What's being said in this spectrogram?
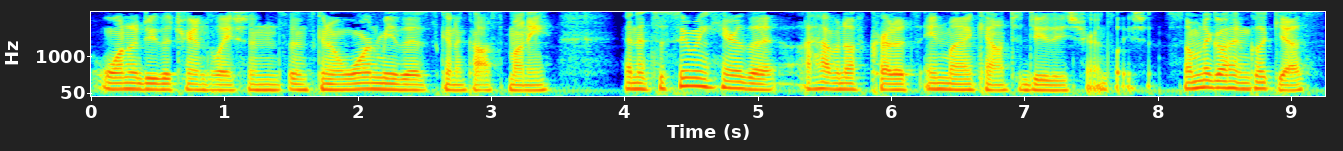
want to do the translations and it's going to warn me that it's going to cost money. And it's assuming here that I have enough credits in my account to do these translations. So I'm going to go ahead and click yes.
